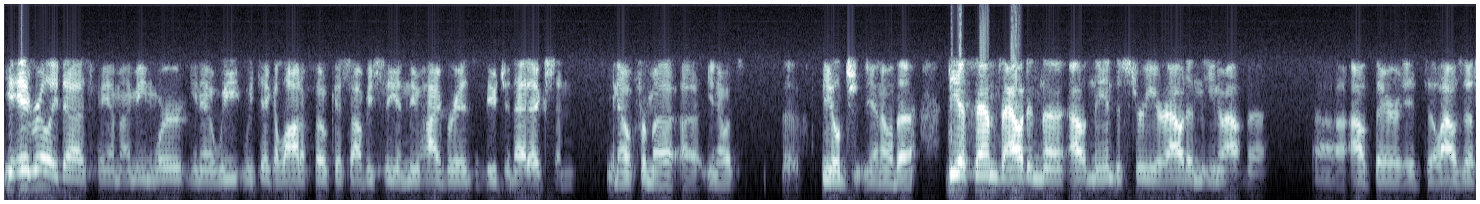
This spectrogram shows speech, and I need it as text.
It really does, Pam. I mean, we're you know we we take a lot of focus, obviously, in new hybrids, and new genetics, and you know from a, a you know it's the field, you know the DSMs out in the out in the industry or out in you know out in the uh, out there, it allows us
